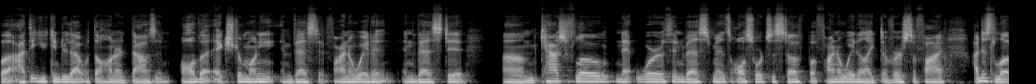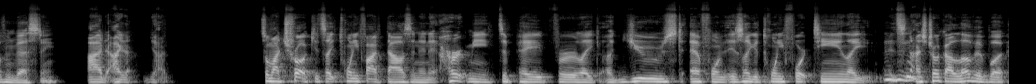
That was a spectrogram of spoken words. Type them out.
but I think you can do that with a hundred thousand. All the extra money, invest it. Find a way to invest it. Um, cash flow, net worth, investments, all sorts of stuff. But find a way to like diversify. I just love investing. I I yeah. So my truck, it's like twenty five thousand, and it hurt me to pay for like a used F one. It's like a twenty fourteen. Like it's a Mhm. nice truck, I love it, but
